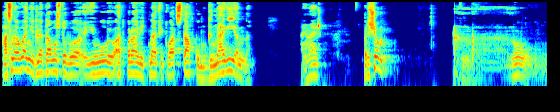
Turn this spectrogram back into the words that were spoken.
основание для того, чтобы его отправить нафиг в отставку мгновенно. Понимаешь? Причем, ну,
